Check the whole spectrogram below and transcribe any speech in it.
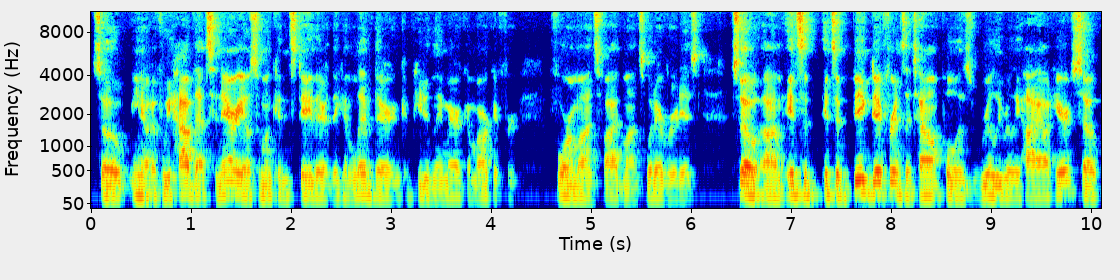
So, you know, if we have that scenario, someone can stay there, they can live there and compete in the American market for four months, five months, whatever it is. So um, it's a it's a big difference. The talent pool is really, really high out here. So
